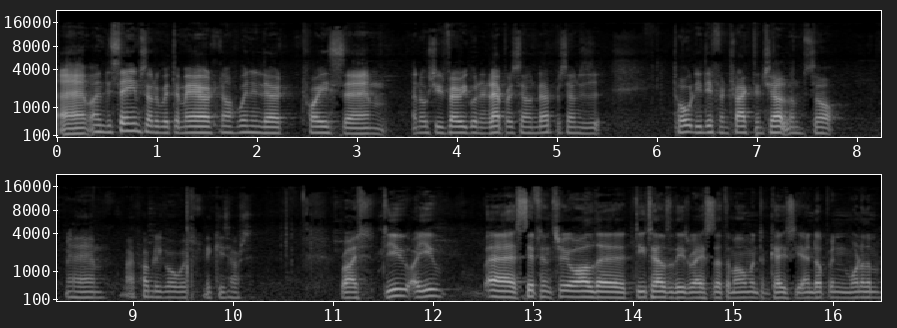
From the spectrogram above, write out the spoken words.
Um, I'm the same sort of with the mare, not winning there twice. Um, I know she's very good in Leopardstown. Leopardstown is a totally different track than Cheltenham, so um, I'd probably go with Nicky's horse. Right. Do you are you uh, sifting through all the details of these races at the moment in case you end up in one of them?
